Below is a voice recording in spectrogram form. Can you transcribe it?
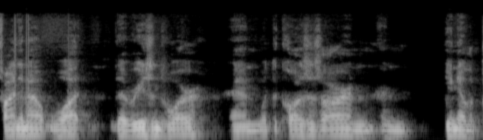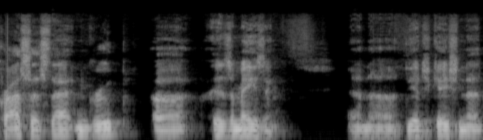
finding out what the reasons were and what the causes are, and, and being able to process that in group uh, is amazing. And uh, the education that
